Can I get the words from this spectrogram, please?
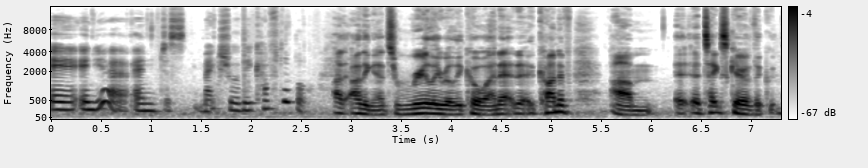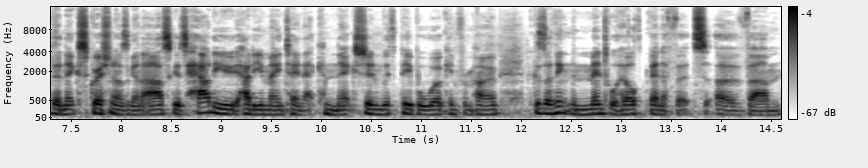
and, and, yeah, and just make sure they're comfortable. I, I think that's really really cool, and it, it kind of um, it, it, takes care of the, the next question I was going to ask is how do you how do you maintain that connection with people working from home? Because I think the mental health benefits of um,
